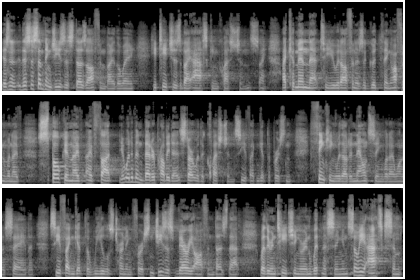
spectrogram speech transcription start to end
Isn't it, this is something Jesus does often, by the way. He teaches by asking questions. I, I commend that to you. It often is a good thing. Often when I've spoken, I've, I've thought it would have been better probably to start with a question, see if I can get the person thinking without announcing what I want to say, but see if I can get the wheels turning first. And Jesus very often does that, whether in teaching or in witnessing. And so he asks him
